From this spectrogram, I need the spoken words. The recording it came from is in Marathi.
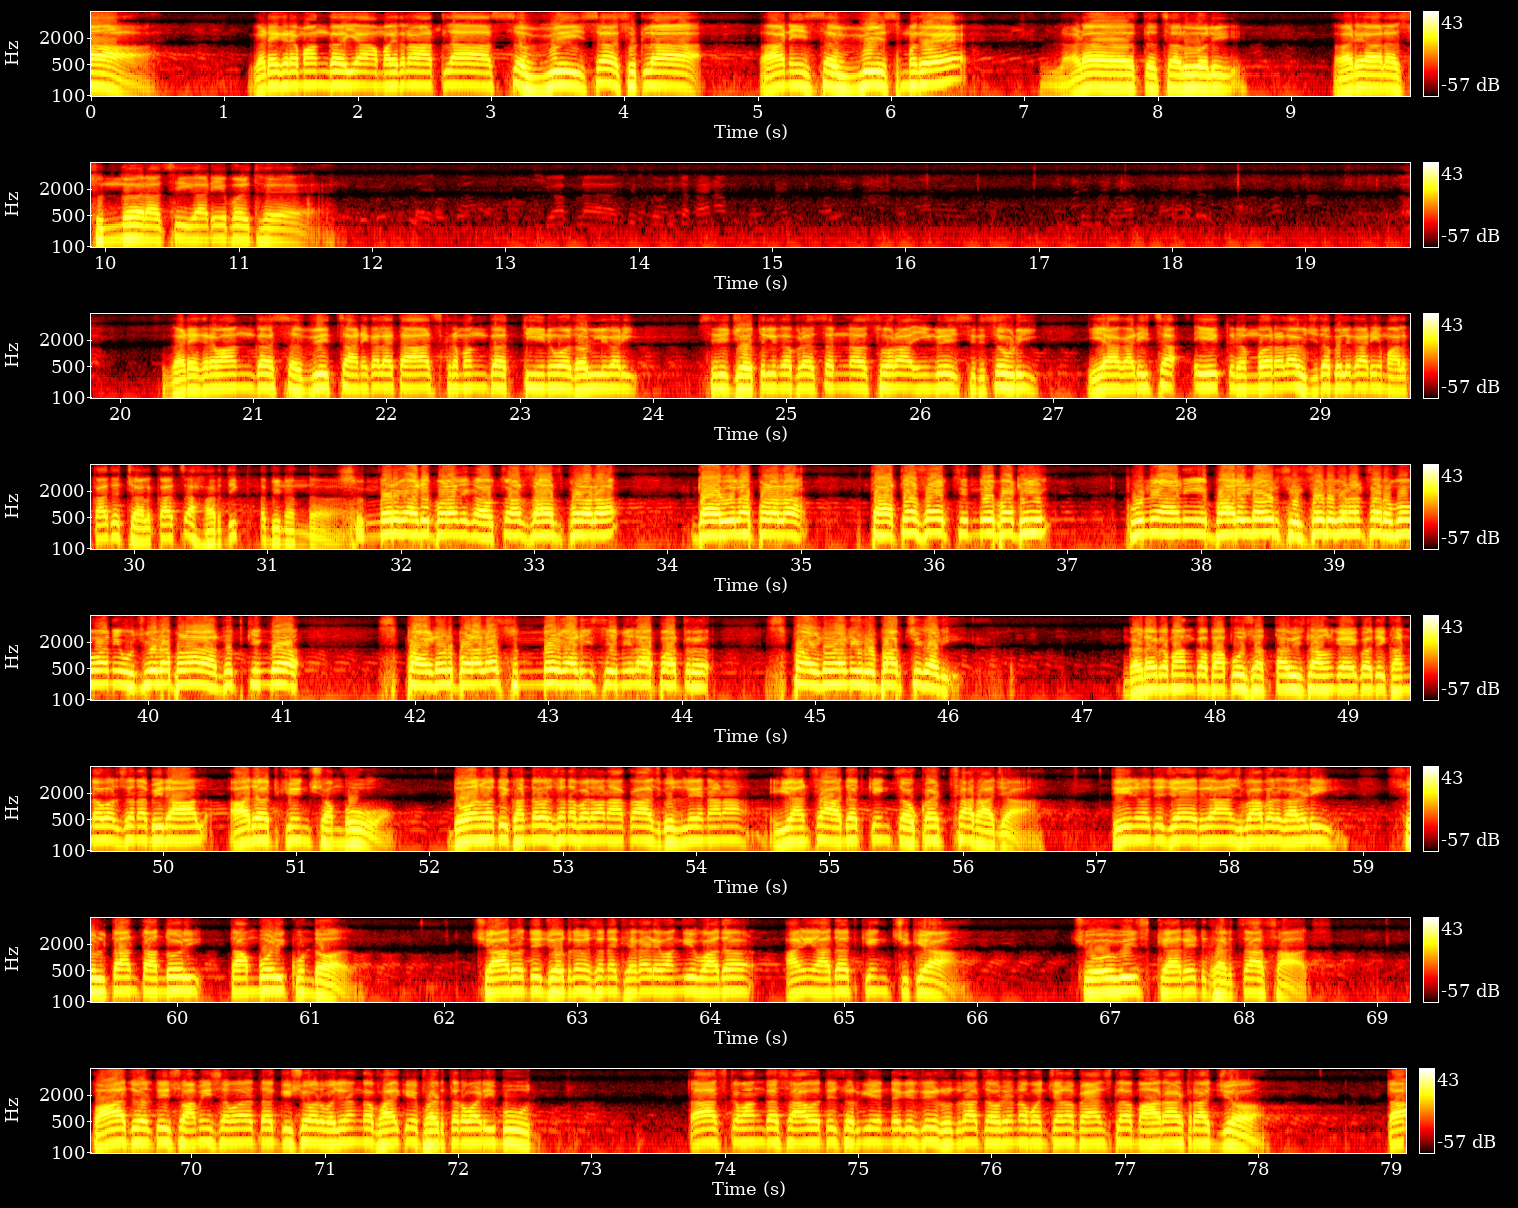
हा. गडे क्रमांक या मैदानातला सव्वीस सुटला आणि सव्वीसमध्ये लढत चालू आली गाड्याला सुंदर अशी गाडी बळते गाडी क्रमांक सव्वीस चा निकाल तास क्रमांक तीन वर झालेली गाडी. श्री ज्योतिर्लिंग प्रसन्न सोरा इंगळे सिरसवडी या गाडीचा एक नंबरला विजेता बैलगाडी मालकाचं चालकाचं हार्दिक अभिनंदन. सुंदर गाडी पळाली गावचा साज पळाला डावीला पळाला. तात्यासाहेब शिंदे पाटील पुणे आणि बारीडावर सिरसोडकरांचा रुबाब आणि उजवीला पळाला. आदत किंग स्पायडर पळाला. सुंदर गाडी सेमीला पात्र स्पायडर आणि रुबाबची गाडी. गड क्रमांक बापू सत्तावीस लावून घ्या. एक होती खंडवर्षना बिराल आदत किंग शंभू. दोन होती खंडवर्षना बलवान आकाश गुजले नाना. यांचा आदत किंग चौकटचा राजा. तीन मध्ये जय रिलांश बाबर गारडी सुलतान तांदोळी तांबोळी कुंडल. चारमध्ये ज्योतिर्मसन खेराडे वांगी वादळ आणि आदत किंग चिक्या. चोवीस कॅरेट घरचा साथ पाच वरती स्वामी समर्थ किशोर बजरंग फाळके फडतरवाडी बूथ. तास क्रमांक सहा वरती स्वर्गीय इंदकेश्री रुद्रा चौऱ्याण्णव पंच्याण्णव फॅन्स क्लब महाराष्ट्र राज्य.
